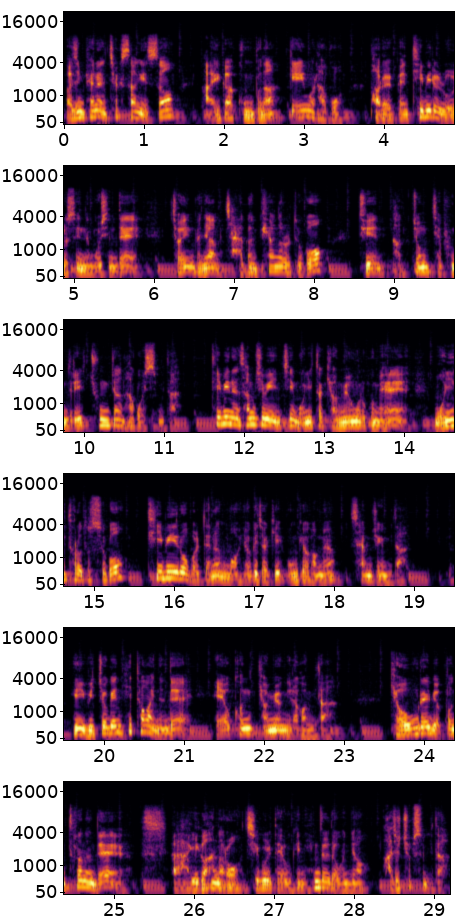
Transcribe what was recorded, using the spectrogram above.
맞은편엔 책상이 있어 아이가 공부나 게임을 하고 바로 옆엔 TV를 놓을 수 있는 곳인데 저희는 그냥 작은 피아노를 두고 뒤엔 각종 제품들이 충전하고 있습니다. TV는 32인치 모니터 겸용으로 구매해 모니터로도 쓰고 TV로 볼 때는 뭐 여기저기 옮겨가며 사용 중입니다. 이 위쪽엔 히터가 있는데 에어컨 겸용이라고 합니다. 겨울에 몇 번 틀었는데 아 이거 하나로 집을 데우긴 힘들더군요. 아주 춥습니다.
